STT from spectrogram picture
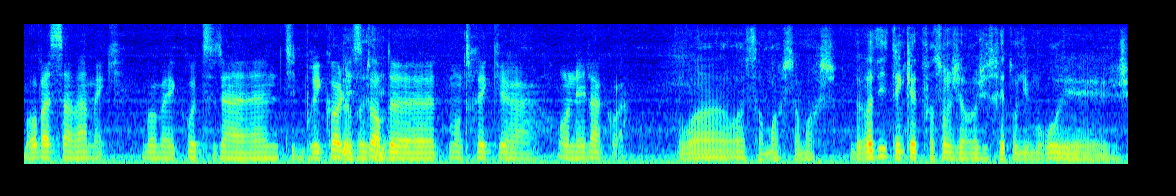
Bon, bah, ça va, mec. Bon, bah, écoute, c'est un- une petite bricole Bah, histoire de te montrer que euh, on est là, quoi. Ouais, ouais, ça marche, ça marche. Ben vas-y, t'inquiète. De toute façon, j'ai enregistré ton numéro et je,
